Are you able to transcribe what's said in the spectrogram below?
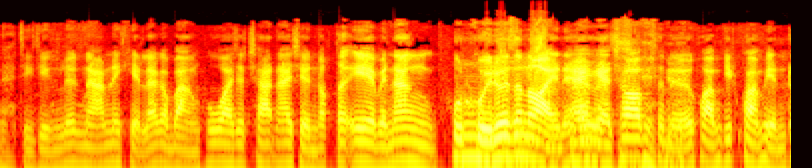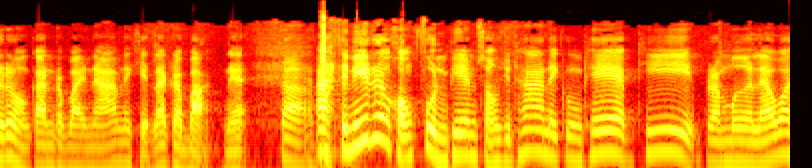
แหมจริง ๆ เรื่องน้ำในเขตลาดกระบังผู้ว่าชัดชาติน่าเชิญดรเอไปนั่งพูดคุยด้วยซะหน่อยนะฮะอืมแกชอบเสนอความคิดความเห็นเรื่องของการระบายน้ำในเขตลาดกระบังเนี่ยครับอะทีนี้เรื่องของฝุ่น PM 2.5 ในกรุงเทพที่ประเมินแล้วว่า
